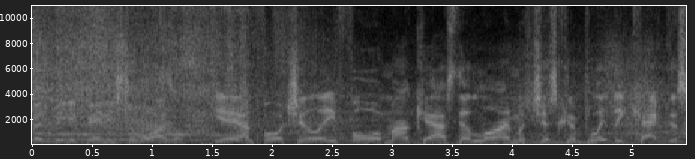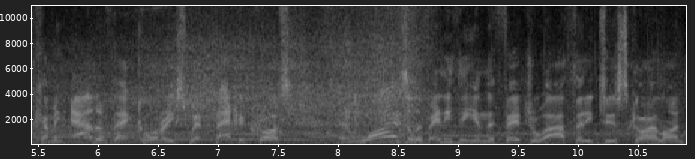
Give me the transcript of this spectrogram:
but big advantage to Weissel. Yeah, unfortunately for Monkhouse, the line was just completely cactus coming out of that corner. He swept back across and Weissel, if anything, in the Federal R32 Skyline,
